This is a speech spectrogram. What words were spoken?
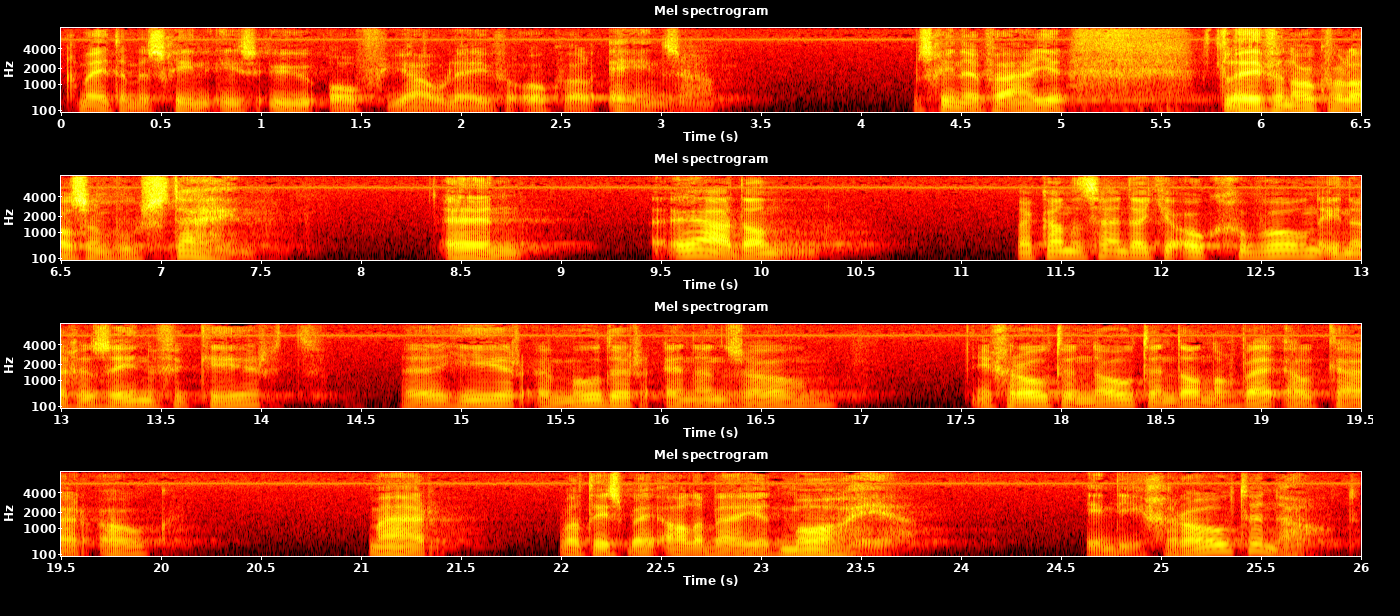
Gemeente, misschien is u of jouw leven ook wel eenzaam. Misschien ervaar je het leven ook wel als een woestijn. En ja, dan, dan kan het zijn dat je ook gewoon in een gezin verkeert. Hier een moeder en een zoon. In grote nood en dan nog bij elkaar ook. Maar wat is bij allebei het mooie? In die grote nood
